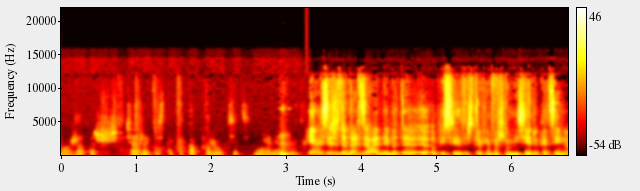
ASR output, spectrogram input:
może też ciężej coś takiego porzucić? Nie wiem. Ja myślę, że to bardzo ładne, bo to e, opisuje też trochę Waszą misję edukacyjną.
